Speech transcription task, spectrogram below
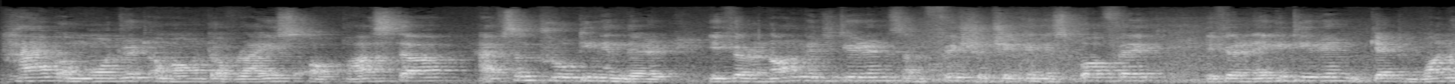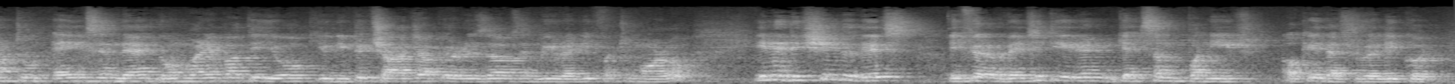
Have a moderate amount of rice or pasta. Have some protein in there. If you're a non-vegetarian, some fish or chicken is perfect. If you're an vegetarian, get one or two eggs in there. Don't worry about the yolk. You need to charge up your reserves and be ready for tomorrow. In addition to this, if you're a vegetarian, get some paneer. Okay, that's really good.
